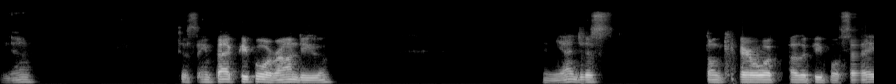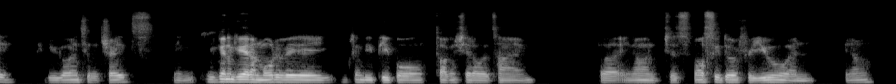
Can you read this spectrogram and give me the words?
Yeah. Just impact people around you. And yeah, just don't care what other people say. If you go into the trades, I mean, you're gonna get unmotivated. There's gonna be people talking shit all the time, but you know, just mostly do it for you, and you know,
